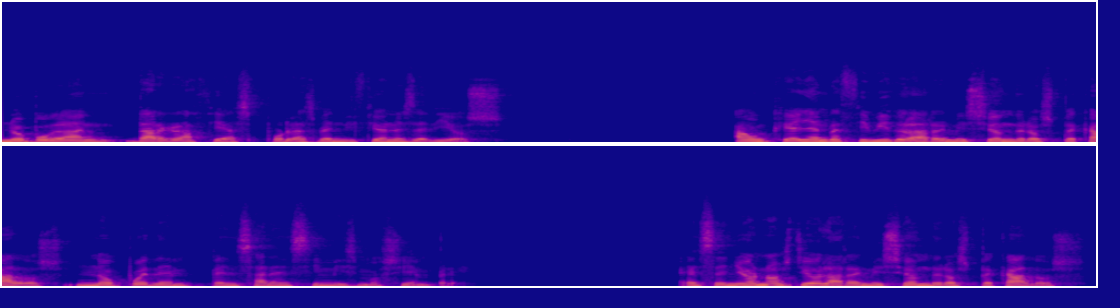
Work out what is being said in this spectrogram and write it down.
No podrán dar gracias por las bendiciones de Dios. Aunque hayan recibido la remisión de los pecados, no pueden pensar en sí mismos siempre. El Señor nos dio la remisión de los pecados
